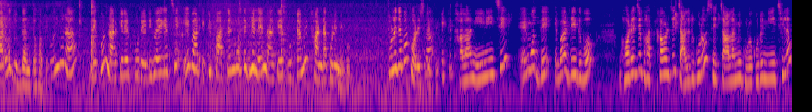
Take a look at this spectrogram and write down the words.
আরও দুর্দান্ত হবে। বন্ধুরা দেখুন নারকেলের পুর রেডি হয়ে গেছে। এবার একটি পাত্রের মধ্যে ঢেলে নারকেলের পুরটা আমি ঠান্ডা করে নেব। চলে যাব পরের স্টেপে একটি থালা নিয়ে নিয়েছি। এর মধ্যে এবার দিয়ে দেবো ঘরে যে ভাত খাওয়ার যে চালের গুঁড়ো সেই চাল আমি গুঁড়ো করে নিয়েছিলাম।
